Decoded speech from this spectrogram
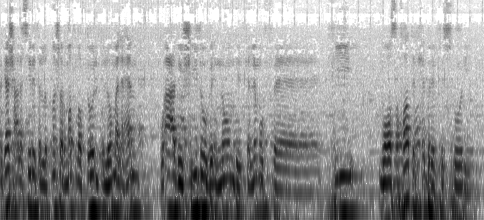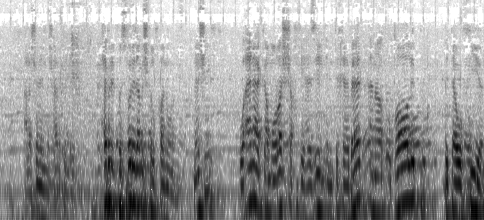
ما جاش على سيرة ال 12 مطلب دول اللي هم الأهم وقعدوا يشيدوا بإنهم بيتكلموا في في مواصفات الحبر الفسفوري علشان اللي مش عارف الايه الحبر الفسفوري ده مش في القانون ماشي؟ وأنا كمرشح في هذه الانتخابات أنا أطالب بتوفير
